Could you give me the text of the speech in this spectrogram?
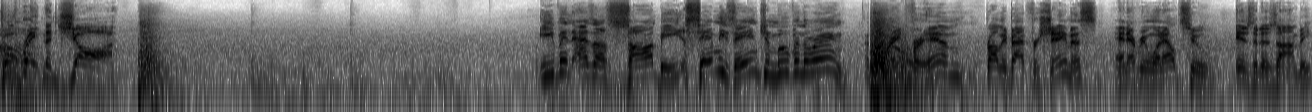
Boot right in the jaw. Even as a zombie, Sami Zayn can move in the ring. That's great for him. Probably bad for Sheamus. And everyone else who isn't a zombie.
